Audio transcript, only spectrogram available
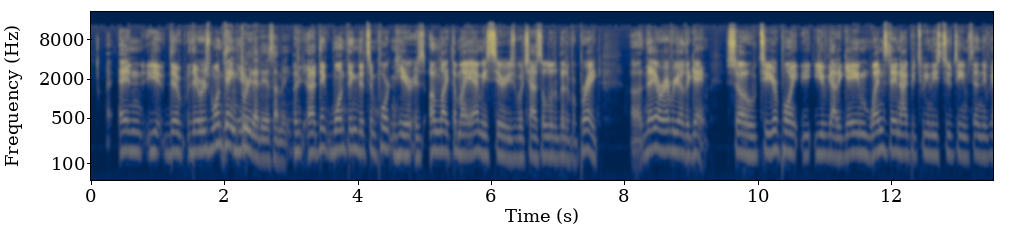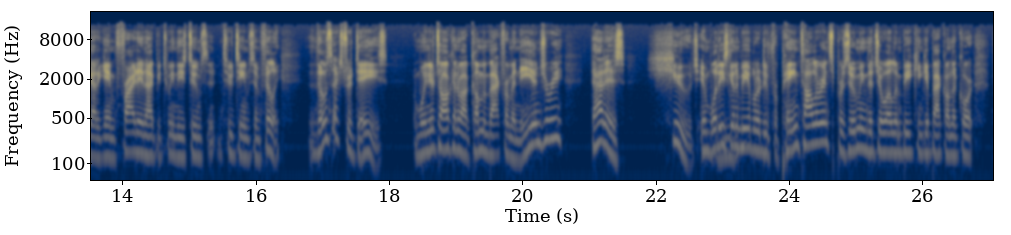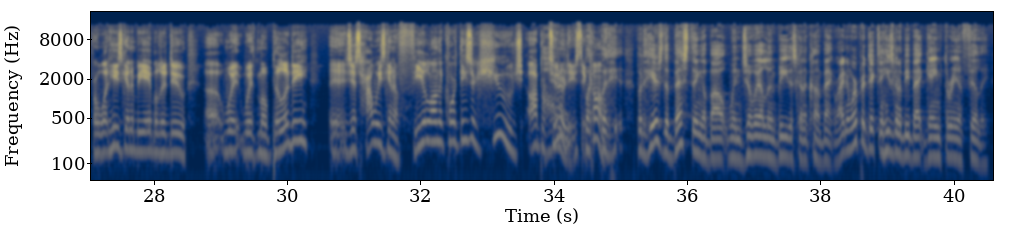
And you, there, there is one game thing three that is. I mean, I think one thing that's important here is unlike the Miami series, which has a little bit of a break, uh, they are every other game. So to your point, you've got a game Wednesday night between these two teams, then you've got a game Friday night between these two two teams in Philly. Those extra days, when you're talking about coming back from a knee injury, that is huge and what he's going to be able to do for pain tolerance, presuming that Joel Embiid can get back on the court, for what he's going to be able to do uh, with, with mobility, uh, just how he's going to feel on the court. These are huge opportunities oh, but, that come. But, but here's the best thing about when Joel Embiid is going to come back, right? And we're predicting he's going to be back game three in Philly.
